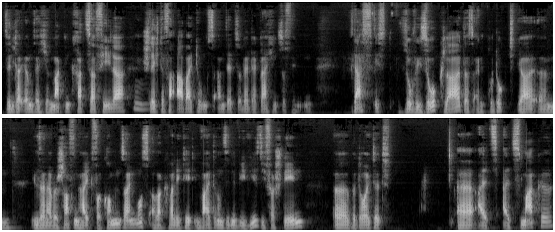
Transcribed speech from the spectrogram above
sind da irgendwelche Macken, Kratzer, Fehler, Hm. schlechte Verarbeitungsansätze oder dergleichen zu finden. Das ist sowieso klar, dass ein Produkt ja ähm, in seiner Beschaffenheit vollkommen sein muss, aber Qualität im weiteren Sinne, wie wir sie verstehen, äh, bedeutet äh, als, als Marke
